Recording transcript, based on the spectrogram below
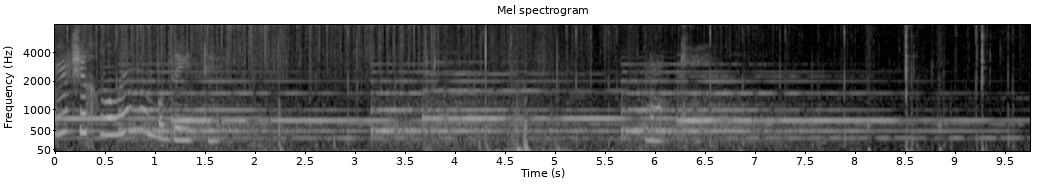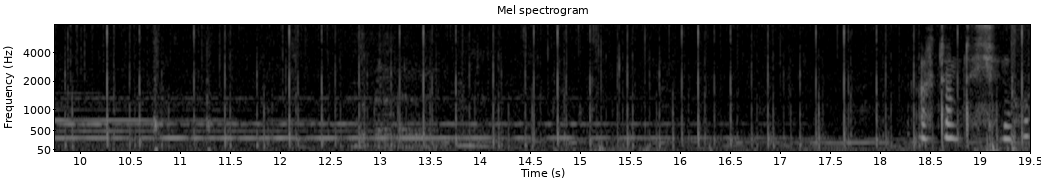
Ну, ще хвилина буде йти. Артем, ти серйозно?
